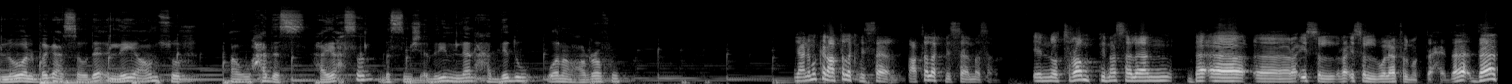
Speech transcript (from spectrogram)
اللي هو البجعة السوداء اللي هي عنصر أو حدث هيحصل بس مش قادرين لا نحدده ولا نعرفه. يعني ممكن أعطي لك مثال أعطي لك مثال مثلا. إنه ترامب مثلا بقى رئيس رئيس الولايات المتحدة. ده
